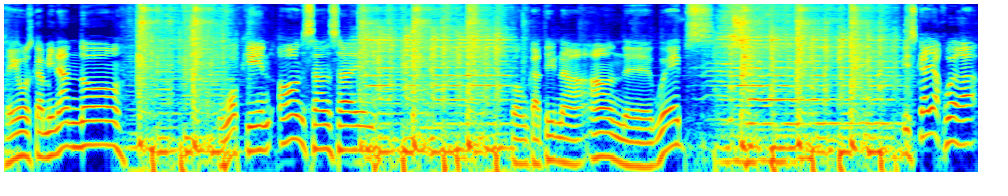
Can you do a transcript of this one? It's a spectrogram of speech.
Seguimos caminando. Walking on Sunshine con Katrina on the Waves. Vizcaya juega.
